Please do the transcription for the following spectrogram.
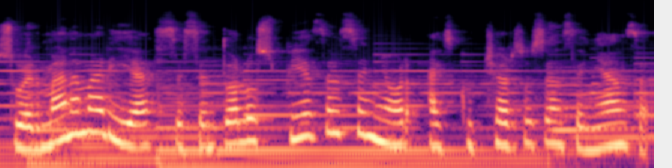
Su hermana María se sentó a los pies del Señor a escuchar sus enseñanzas,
